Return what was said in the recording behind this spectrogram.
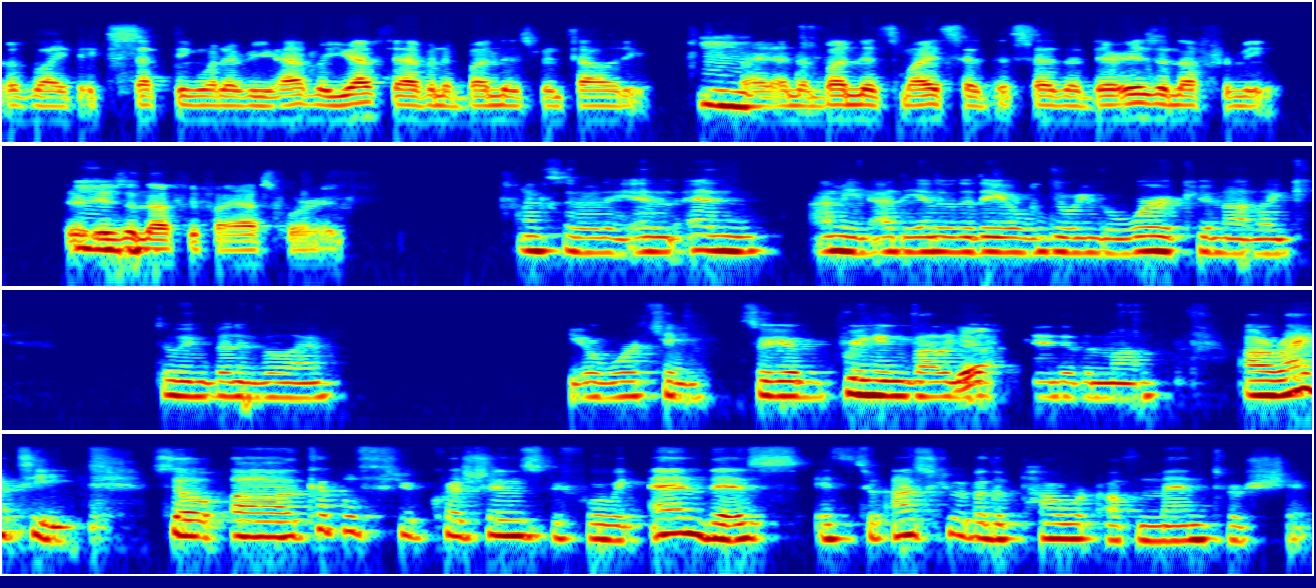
of like accepting whatever you have, but you have to have an abundance mentality, Mm. right? An abundance mindset that says that there is enough for me. There is Mhm. enough if I ask for it. Absolutely. And and I mean, at the end of the day, you're doing the work. You're not like doing benevolent. you're working. So you're bringing value yeah. at the end of the month. All righty. So uh, a couple of few questions before we end this is to ask you about the power of mentorship.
